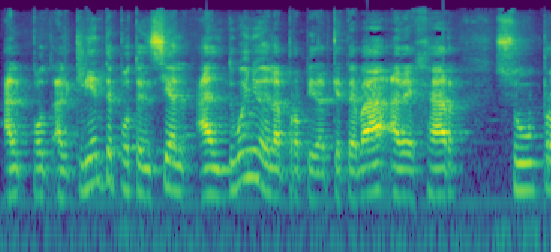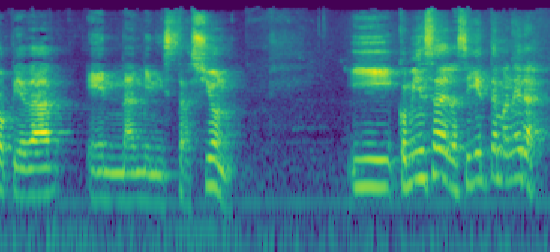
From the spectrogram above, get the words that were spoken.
al, cliente potencial, al dueño de la propiedad que te va a dejar su propiedad en administración. Y comienza de la siguiente manera.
